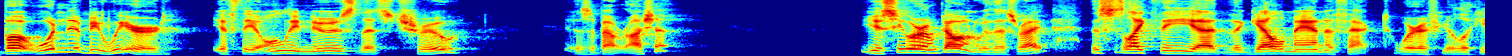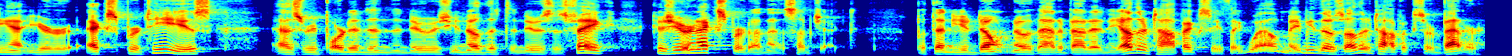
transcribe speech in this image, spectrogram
But wouldn't it be weird if the only news that's true is about Russia? You see where I'm going with this, right? This is like the, uh, the Gell-Mann effect, where if you're looking at your expertise as reported in the news, you know that the news is fake because you're an expert on that subject. But then you don't know that about any other topics, so you think, well, maybe those other topics are better.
